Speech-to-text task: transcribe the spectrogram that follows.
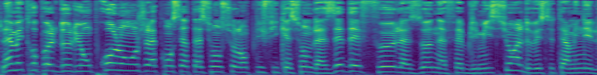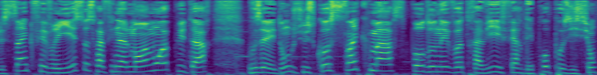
La métropole de Lyon prolonge la concertation sur l'amplification de la ZFE, la zone à faible émission. Elle devait se terminer le 5 février. Ce sera finalement un mois plus tard. Vous avez donc jusqu'au 5 mars pour donner votre avis et faire des propositions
